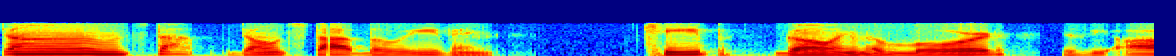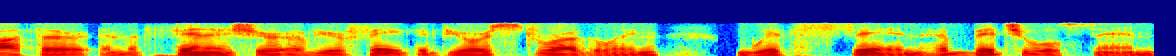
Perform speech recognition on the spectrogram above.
Don't stop. Don't stop believing. Keep going. The Lord is the author and the finisher of your faith. If you're struggling with sin, habitual sin,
